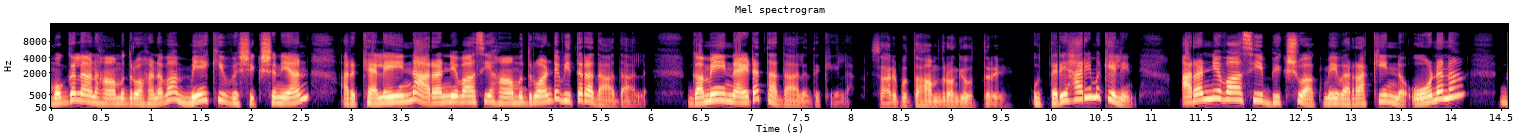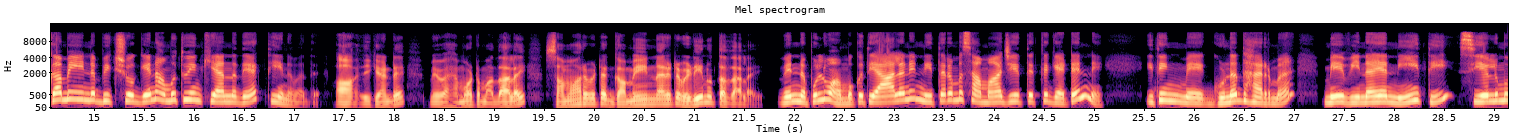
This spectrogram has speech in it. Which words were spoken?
මොග්ගලාන හාමුදුරුවෝ අහනවා මේ කිව්ව ශික්ෂණයන් අර කැලේ ඉන්න අරණ්‍යවාසී හාමුදුරුවන්ට විතරද අදාළ. ගමේ ඉන්න අයටත් අදාළද කියලා. සාරිපුත්ත හාමුදුරන්ගේ උත්තරේ. උත්තරේ හරිම කෙලින්. අරණ්‍යවාසී භික්ෂුවක් මේව රකින්න ඕනනම් ගමේ ඉන්න භික්ෂුව ගැන අමුතුවෙන් කියන්න දෙයක් තියෙනවද? ආ ඒ කියන්නේ මේවා හැමෝටම අදාළයි සමහර විට ගමේ ඉන්න අයට වෙඩිනුත් අදාළයි. වෙන්න පුළුවන්. මොකද යාළනේ නිතරම සමාජයත් එක්ක ගැටෙන්නේ. ඉතින් මේ ಗುಣධර්ම මේ විනය නීති සියලුම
